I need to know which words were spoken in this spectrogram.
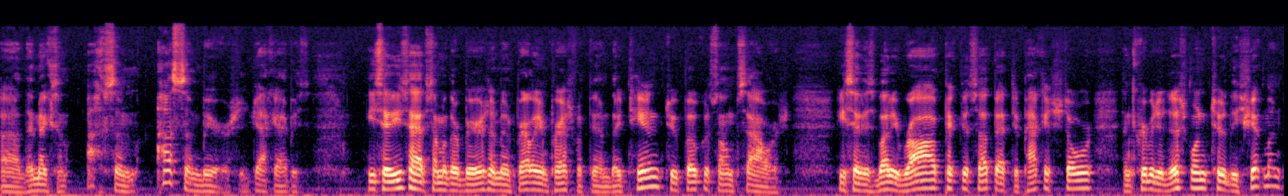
Uh, they make some awesome, awesome beers at Jack Abby's. He said he's had some of their beers and been fairly impressed with them. They tend to focus on sours. He said his buddy Rob picked this up at the package store and contributed this one to the shipment.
